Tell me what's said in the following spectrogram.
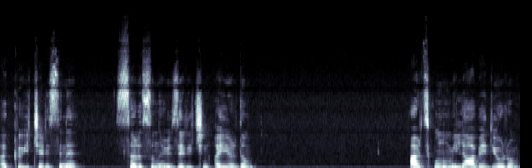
akı içerisine sarısını üzeri için ayırdım. Artık unumu ilave ediyorum.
